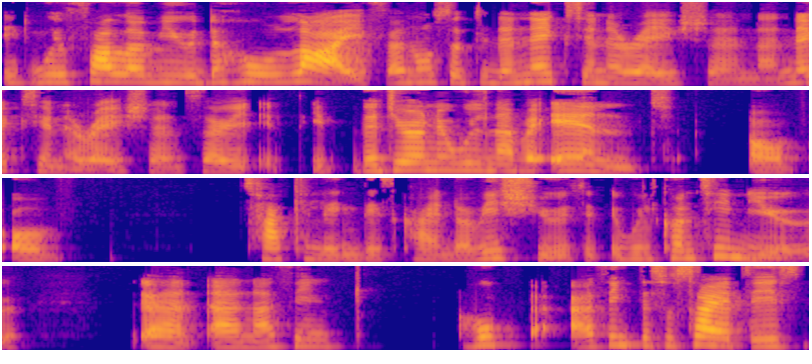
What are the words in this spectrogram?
it will follow you the whole life and also to the next generation and next generation. So it, it, the journey will never end of of tackling this kind of issues. It, it will continue. And, and i think hope i think the society is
